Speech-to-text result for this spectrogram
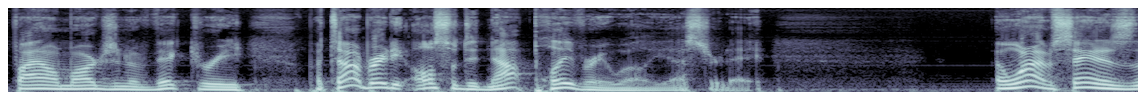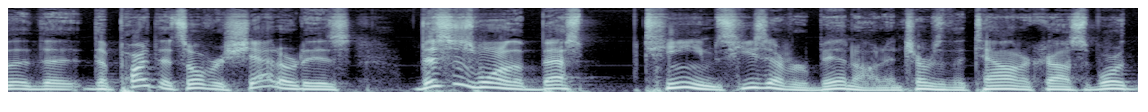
final margin of victory. But Tom Brady also did not play very well yesterday. And what I'm saying is the, the the part that's overshadowed is this is one of the best teams he's ever been on in terms of the talent across the board.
